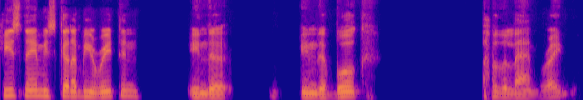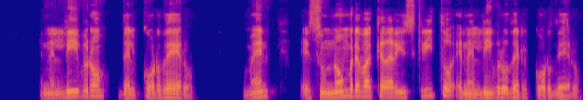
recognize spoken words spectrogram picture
his name is going to be written in the in the book of the Lamb, right? En el libro del Cordero. Amén. Su nombre va a quedar inscrito en el libro del Cordero.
